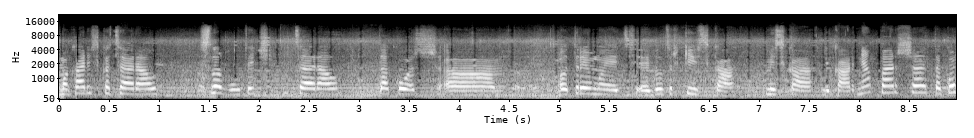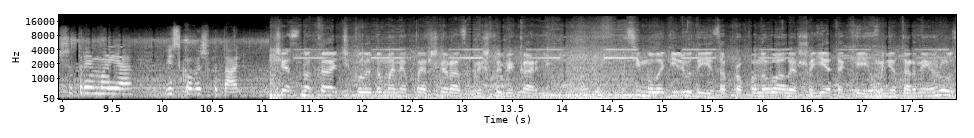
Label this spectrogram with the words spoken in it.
Макарівська ЦРЛ, Славутич ЦРЛ. Також отримують Білоцерківська міська лікарня перша, також отримує військовий шпиталь. Чесно кажучи, коли до мене перший раз прийшли в лікарню, ці молоді люди і запропонували, що є такий гуманітарний груз.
